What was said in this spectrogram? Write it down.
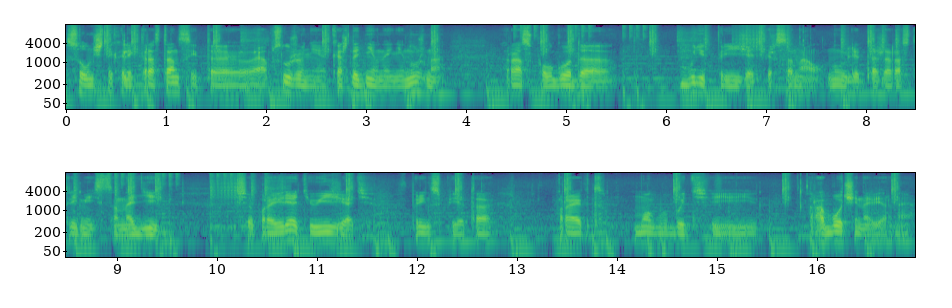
солнечных электростанций это обслуживание каждодневное не нужно. Раз в полгода будет приезжать персонал, ну или даже раз в три месяца на день. Все проверять и уезжать. В принципе, это проект мог бы быть и рабочий, наверное.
